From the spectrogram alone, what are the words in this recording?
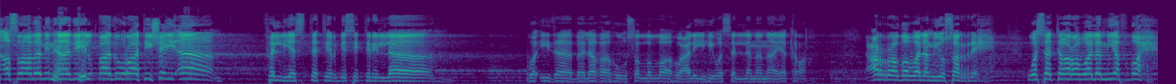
أصاب من هذه القاذورات شيئا فليستتر بستر الله وإذا بلغه صلى الله عليه وسلم ما يكره. عرض ولم يصرح وستر ولم يفضح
